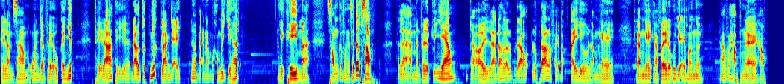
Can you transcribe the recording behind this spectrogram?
hay làm sao một quán cà phê ok nhất. Thì đó, thì ờ, đỡ cực nhất là như vậy, nếu bạn nào mà không biết gì hết. Thì khi mà xong cái phần setup xong là mình phải được chuyển giao. Trời ơi, là đó là lúc đầu, lúc đó là phải bắt tay vô làm nghề làm nghề cà phê đâu có dễ mọi người. Đó, phải học nghề, học,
